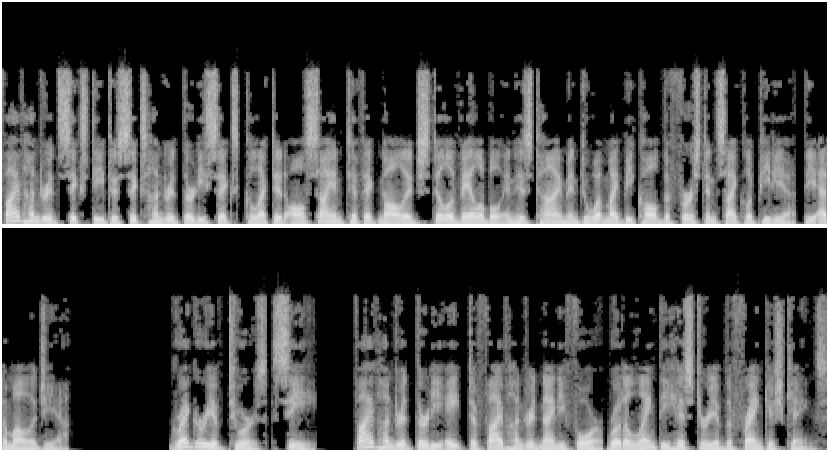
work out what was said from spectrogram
560 to 636 collected all scientific knowledge still available in his time into what might be called the first encyclopedia, the Etymologia. Gregory of Tours, c. 538 to 594, wrote a lengthy history of the Frankish kings.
